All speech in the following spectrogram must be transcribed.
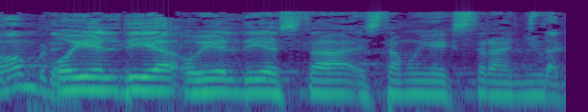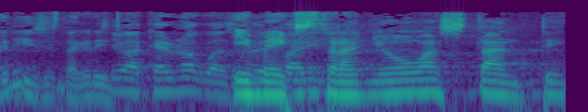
hombre. hoy el día, hoy el día está, está muy extraño. Está gris, está gris. Sí, va a caer un aguacero Y me extrañó bastante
